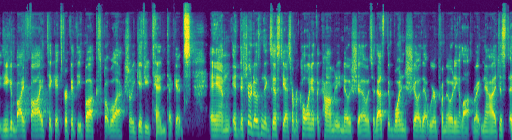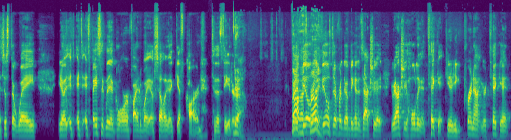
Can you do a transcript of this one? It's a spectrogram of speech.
you can buy five tickets for 50 bucks but we'll actually give you 10 tickets. And it, the show doesn't exist yet so we're calling it the comedy no show. So that's the one show that we're promoting a lot right now. It just it's just a way you know, it, it, it's basically a glorified way of selling a gift card to the theater. Yeah. But it, feels, it feels different though because it's actually you're actually holding a ticket. You know, you print out your ticket.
